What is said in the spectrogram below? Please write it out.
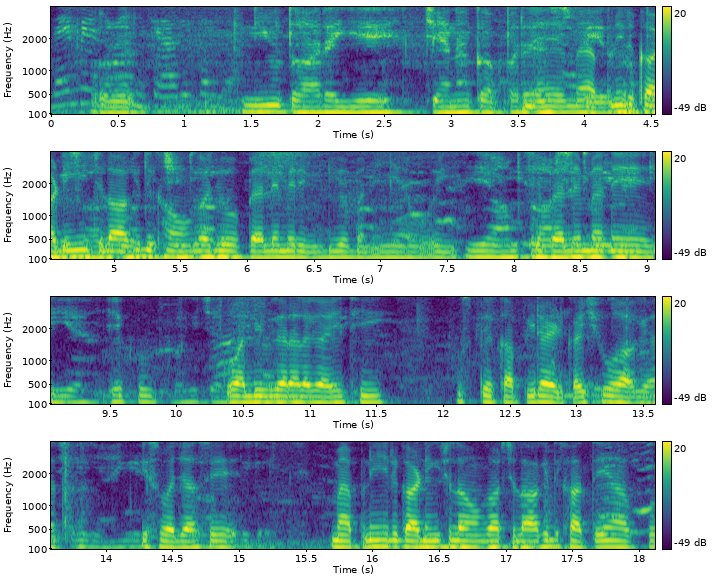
और न्यू तार है ये चैना का पर है मैं अपनी रिकॉर्डिंग ही चला के दिखाऊँगा जो पहले मेरी वीडियो बनी है वही। ये आम से पहले मैंने एक क्वाली वगैरह लगाई थी उस पर कापीराइट का इशू आ गया था। इस वजह से मैं अपनी रिकॉर्डिंग चलाऊँगा और चला के दिखाते हैं आपको।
